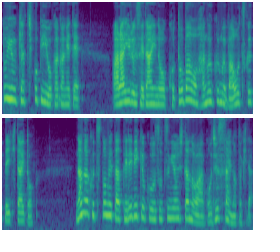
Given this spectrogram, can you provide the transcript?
というキャッチコピーを掲げてあらゆる世代の言葉を育む場を作っていきたいと、長く勤めたテレビ局を卒業したのは50歳の時だ。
